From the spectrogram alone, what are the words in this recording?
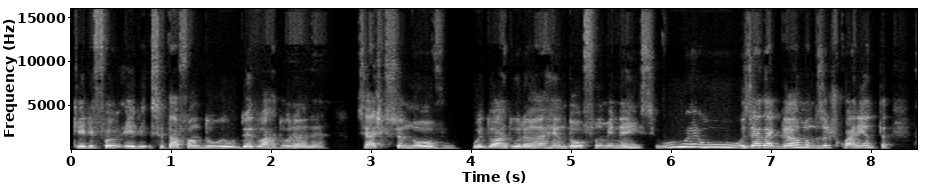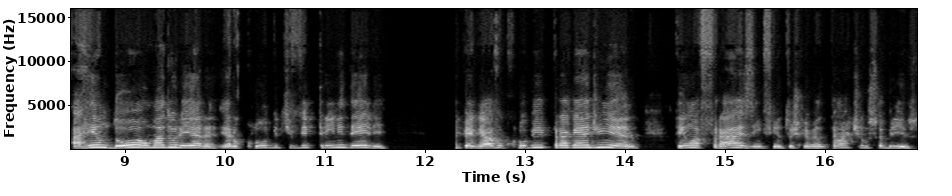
que ele foi, ele, você estava falando do, do Eduardo Duran, né? Você acha que isso é novo? O Eduardo Duran arrendou o Fluminense. O, o Zé da Gama, nos anos 40, arrendou o Madureira. Era o clube de vitrine dele. Ele pegava o clube para ganhar dinheiro. Tem uma frase, enfim, eu estou escrevendo até um artigo sobre isso.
